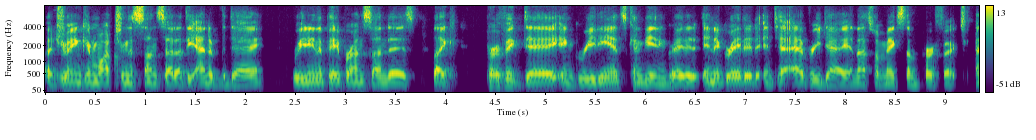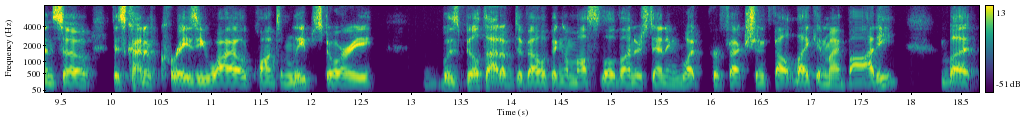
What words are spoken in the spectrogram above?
a drink and watching the sunset at the end of the day, reading the paper on Sundays. Like perfect day ingredients can be integrated integrated into every day and that's what makes them perfect. And so this kind of crazy wild quantum leap story was built out of developing a muscle of understanding what perfection felt like in my body, but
